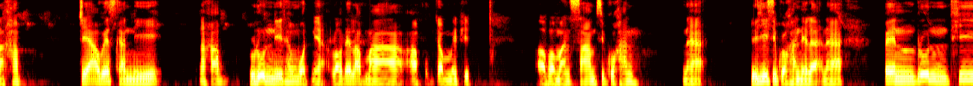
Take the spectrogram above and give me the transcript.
นะครับ JR West คันนี้นะครับรุ่นนี้ทั้งหมดเนี่ยเราได้รับมาอ่าผมจำไม่ผิดเอ่อประมาณ 30 กว่าคันนะฮะหรือ 20 กว่าคันนี่แหละนะฮะเป็นรุ่นที่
